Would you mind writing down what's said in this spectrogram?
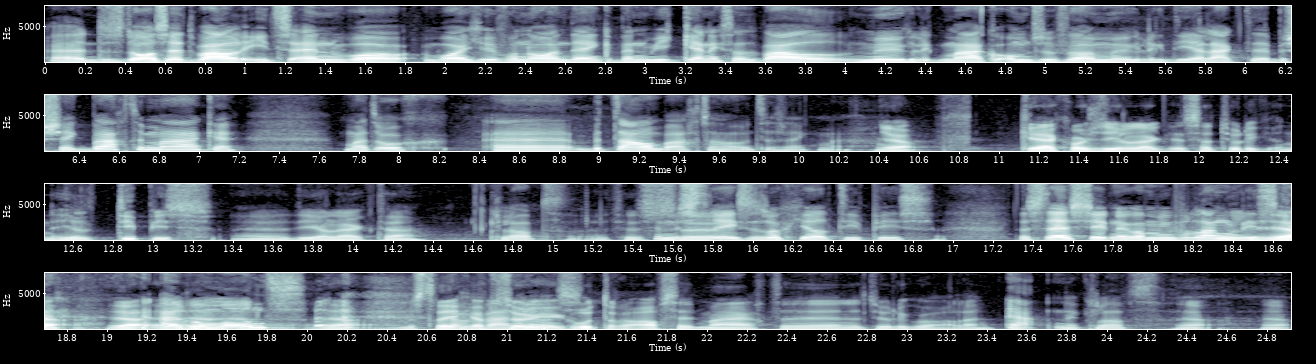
Uh, dus daar zit wel iets in waar, waar je over na aan denken bent, wie kan ik dat wel mogelijk maken om zoveel mogelijk dialecten beschikbaar te maken, maar toch betaalbaar te houden, zeg maar. Ja, dialect is natuurlijk een heel typisch dialect, hè? klopt. Het is, En de eh, streeks is ook heel typisch. Dus daar zit nog op mijn verlanglijst. ja, ja, En romans. Ja, ja. De streek En heeft natuurlijk een grotere afzet, maar het, eh, natuurlijk wel. Hè? ja, dat klopt. Ja, ja.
